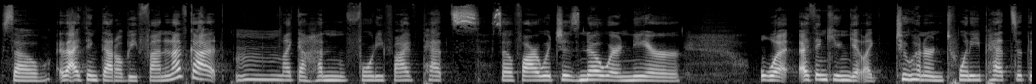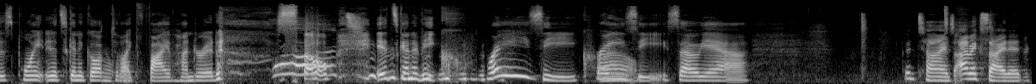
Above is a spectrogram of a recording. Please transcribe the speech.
So I think that'll be fun. And I've got mm, like 145 pets so far, which is nowhere near what I think you can get like 220 pets at this point, and it's going to go up to like 500. so it's going to be crazy, crazy. So yeah. Good times. I'm excited.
